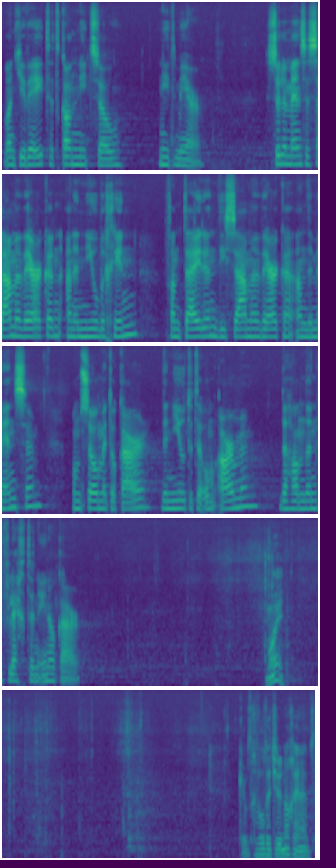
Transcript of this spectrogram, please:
Want je weet, het kan niet zo, niet meer. Zullen mensen samenwerken aan een nieuw begin van tijden die samenwerken aan de mensen, om zo met elkaar de nieuwte te omarmen, de handen vlechten in elkaar. Mooi. Ik heb het gevoel dat je er nog één hebt.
